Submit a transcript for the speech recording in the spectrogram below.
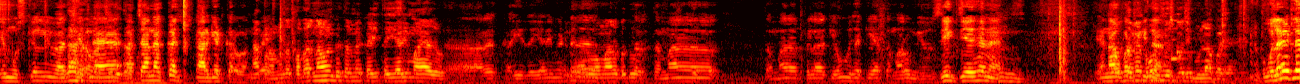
એ મુશ્કેલની વાત છે એટલે અચાનક જ ટાર્ગેટ કરવાનું ના પણ અમને તો ખબર ના હોય કે તમે કઈ તૈયારીમાં આવ્યા છો. અરે કઈ તૈયારી એટલે અમારે બધું- તમારા તમારા પેલા કેવું છે કે યાર તમારું મ્યુઝિક જે છે ને. એના ઉપર ભૂલા પડ્યા. બોલાય એટલે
